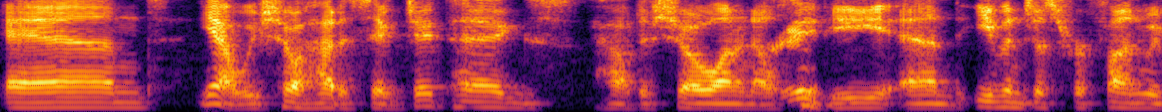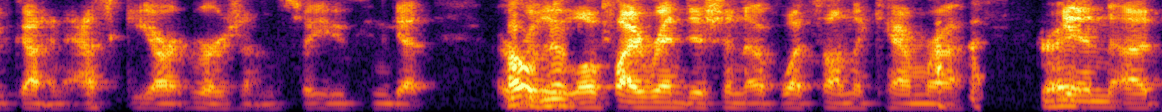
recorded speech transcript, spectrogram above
And yeah, we show how to save JPEGs, how to show on an LCD, and even just for fun, we've got an ASCII art version, so you can get a Oh, really no. lo-fi rendition of what's on the camera in a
